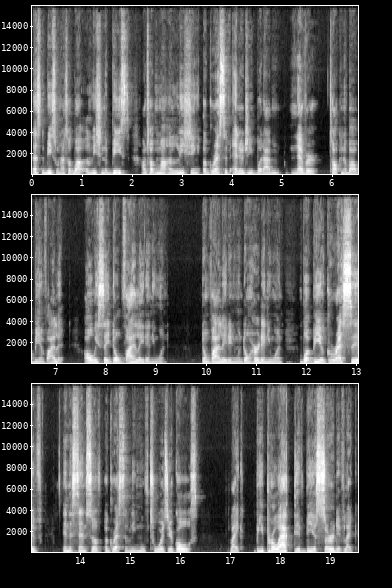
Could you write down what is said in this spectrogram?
That's the beast. When I talk about unleashing the beast, I'm talking about unleashing aggressive energy, but I'm never talking about being violent. Always say don't violate anyone. Don't violate anyone. Don't hurt anyone, but be aggressive in the sense of aggressively move towards your goals. Like be proactive, be assertive, like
